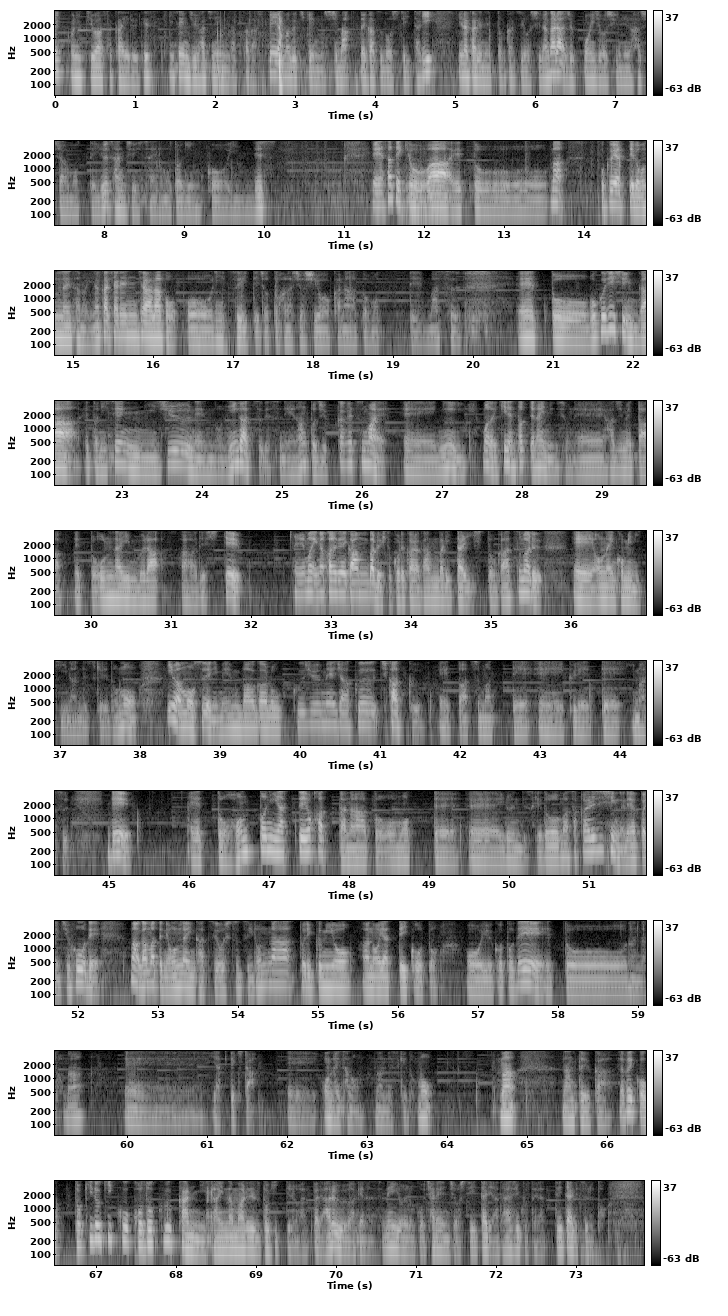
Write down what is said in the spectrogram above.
はい、こんにちは、坂井です。2018年に脱サラして山口県の島で活動していたり、田舎でネット活用しながら10本以上収入の柱を持っている31歳の元銀行員です。えー、さて今日は、えっと、まあ、僕がやってるオンラインサロン田舎チャレンジャーラボについてちょっとお話をしようかなと思ってます。えっと、僕自身が、えっと、2020年の2月ですね、なんと10ヶ月前、え、に、まだ1年経ってないんですよね、始めた、えっと、オンライン村でして、えー、まあ、田舎で頑張る人、これから頑張りたい人が集まる、えー、オンラインコミュニティなんですけれども、今もうすでにメンバーが60名弱近く、えっと、集まって、え、くれています。で、えっと、本当にやってよかったなと思って、えー、いるんですけど、まあ、坂井自身がね、やっぱり地方で、まあ、頑張ってね、オンライン活用しつつ、いろんな取り組みを、あの、やっていこうということで、えっと、なんだろうな、えー、やってきた、えー、オンラインサロンなんですけども、まあ、なんというか、やっぱりこう、時々こう孤独感に苛まれる時っていうのがやっぱりあるわけなんですよね。いろいろこうチャレンジをしていたり、新しいことをやっていたりすると。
